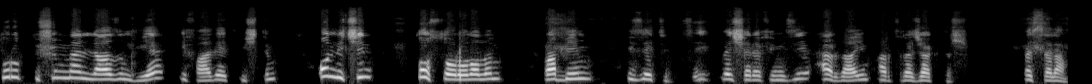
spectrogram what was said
durup düşünmen lazım diye ifade etmiştim. Onun için dost doğru olalım. Rabbim izzetimizi ve şerefimizi her daim artıracaktır. Vesselam.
